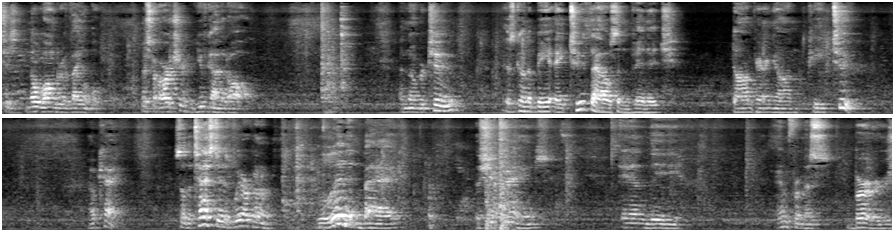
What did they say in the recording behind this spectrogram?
which is no longer available. Mr. Archer, you've got it all. And number two is going to be a 2000 vintage Dom Perignon P2. Okay, so the test is we are going to linen bag the champagnes in the infamous Burj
